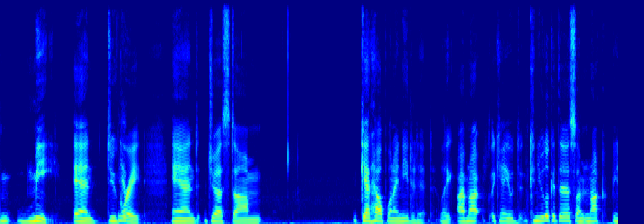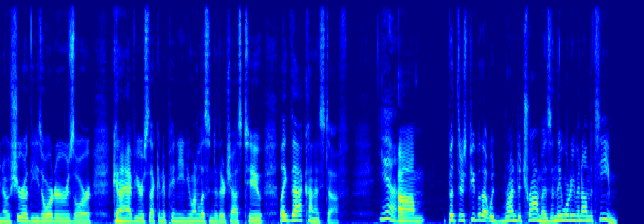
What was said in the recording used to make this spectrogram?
m- me and do great and just um get help when I needed it. Like I'm not okay. Can you look at this? I'm not you know sure of these orders, or can I have your second opinion? You want to listen to their chest too, like that kind of stuff. yeah. Um, but there's people that would run to traumas and they weren't even on the team,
